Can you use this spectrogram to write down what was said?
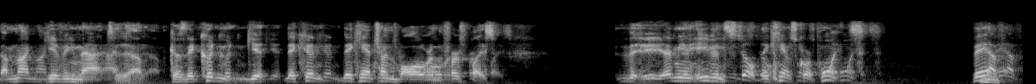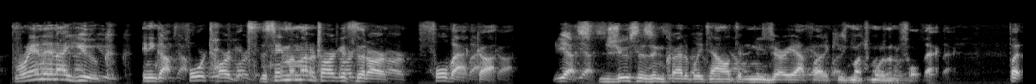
I'm not giving that to them because they couldn't get. They couldn't. They can't turn the ball over in the first place. They, I mean, even still, they can't score points. They have Brandon Aiyuk, and he got four targets, the same amount of targets that our fullback got. Yes, Juice is incredibly talented and he's very athletic. He's much more than a fullback. But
